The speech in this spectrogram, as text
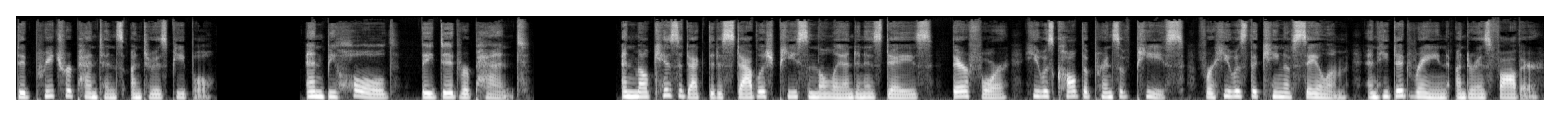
did preach repentance unto his people. And behold, they did repent. And Melchizedek did establish peace in the land in his days, therefore, he was called the Prince of Peace, for he was the king of Salem, and he did reign under his father.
